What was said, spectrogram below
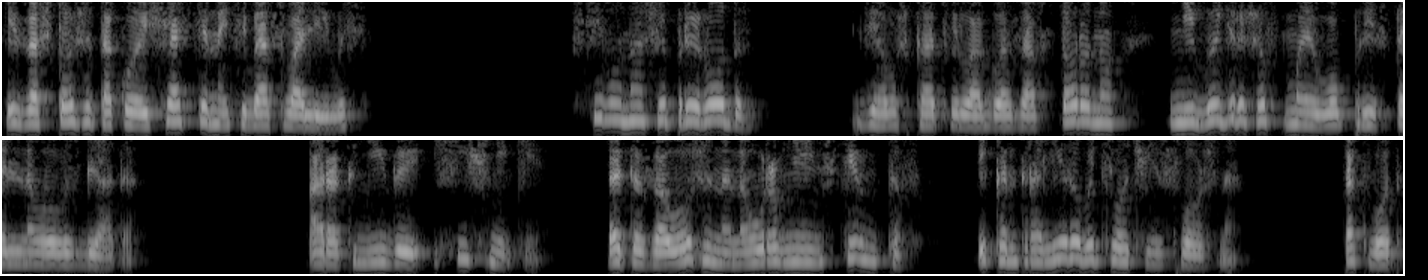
И за что же такое счастье на тебя свалилось? В силу нашей природы. Девушка отвела глаза в сторону, не выдержав моего пристального взгляда. Аракниды — хищники. Это заложено на уровне инстинктов, и контролировать очень сложно. Так вот,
